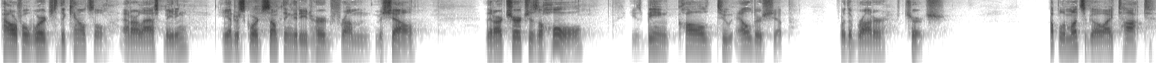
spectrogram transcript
powerful words to the council at our last meeting. He underscored something that he'd heard from Michelle that our church as a whole is being called to eldership for the broader church. A couple of months ago, I talked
